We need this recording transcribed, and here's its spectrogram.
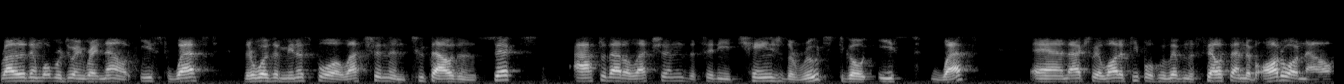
rather than what we're doing right now, east west. There was a municipal election in 2006. After that election, the city changed the route to go east west. And actually, a lot of people who live in the south end of Ottawa now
